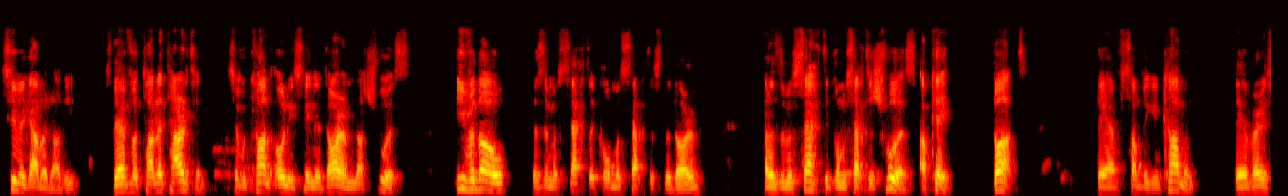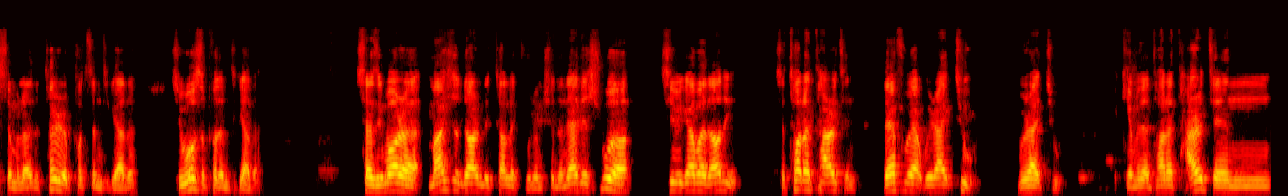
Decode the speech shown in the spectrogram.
Siva Gaba Adadi. So therefore Tana Taritin. So we can't only say Nadarim, not Shvuas, even though there's a Masechta called Masechtas Nadarim, and there's a Masechta called Masechta Shvuas. Okay, but they have something in common. They are very similar. The Torah puts them together, so you also put them together. Says Gemara, Nitalekulim, should the Neder Shvua, Siva Gabadadi. It's a Torah Taratin. Therefore, we write two. We write two. Given the Torah Taratin,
